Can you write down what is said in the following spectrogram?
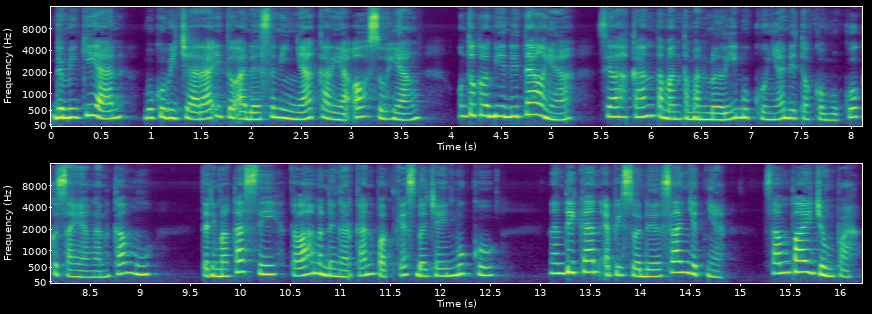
Demikian, buku bicara itu ada seninya karya Oh Suhyang. Untuk lebih detailnya, Silahkan teman-teman beli bukunya di toko buku kesayangan kamu. Terima kasih telah mendengarkan podcast Bacain Buku. Nantikan episode selanjutnya. Sampai jumpa.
